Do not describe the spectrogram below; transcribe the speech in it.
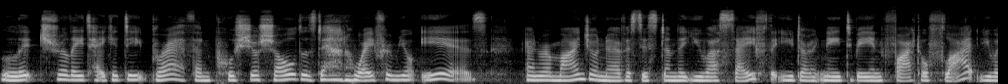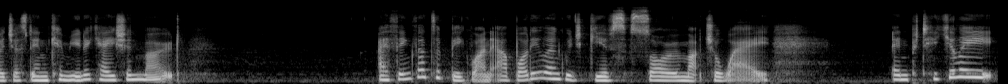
literally take a deep breath and push your shoulders down away from your ears and remind your nervous system that you are safe, that you don't need to be in fight or flight, you are just in communication mode. I think that's a big one. Our body language gives so much away. And particularly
